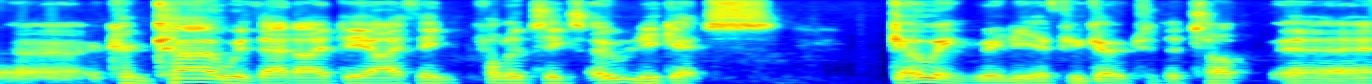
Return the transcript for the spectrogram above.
uh, concur with that idea. I think politics only gets going really if you go to the top. Uh,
